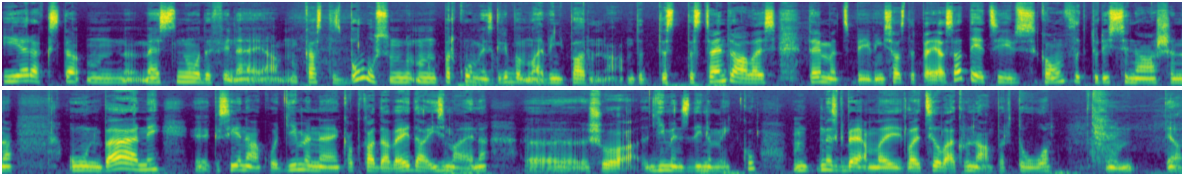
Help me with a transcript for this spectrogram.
ieraksta, mēs nodefinējām, nu, kas tas būs un, un par ko mēs gribam, lai viņi parunā. Tas, tas centrālais temats bija viņu savstarpējās attiecības, konfliktu risināšana un bērni, eh, kas ienākot ģimenē, kaut kādā veidā izmaina uh, šo ģimenes dinamiku. Un mēs gribējām, lai, lai cilvēki runā par to. Un, Jā.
